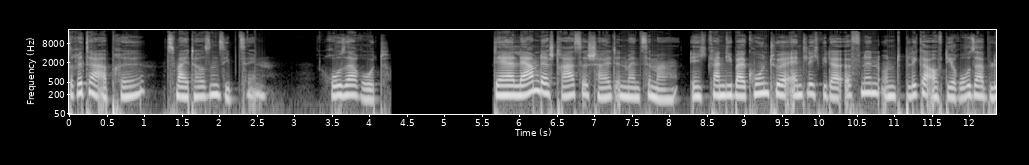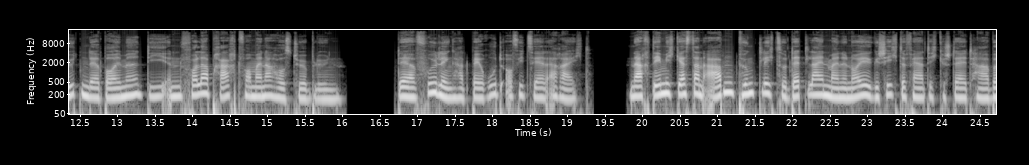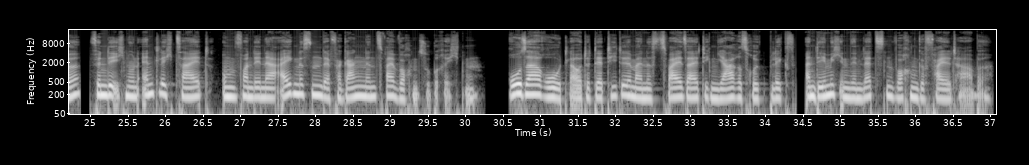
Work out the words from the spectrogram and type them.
3. April 2017 Rosarot Der Lärm der Straße schallt in mein Zimmer. Ich kann die Balkontür endlich wieder öffnen und blicke auf die rosa Blüten der Bäume, die in voller Pracht vor meiner Haustür blühen. Der Frühling hat Beirut offiziell erreicht. Nachdem ich gestern Abend pünktlich zur Deadline meine neue Geschichte fertiggestellt habe, finde ich nun endlich Zeit, um von den Ereignissen der vergangenen zwei Wochen zu berichten. Rosa Rot lautet der Titel meines zweiseitigen Jahresrückblicks, an dem ich in den letzten Wochen gefeilt habe.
